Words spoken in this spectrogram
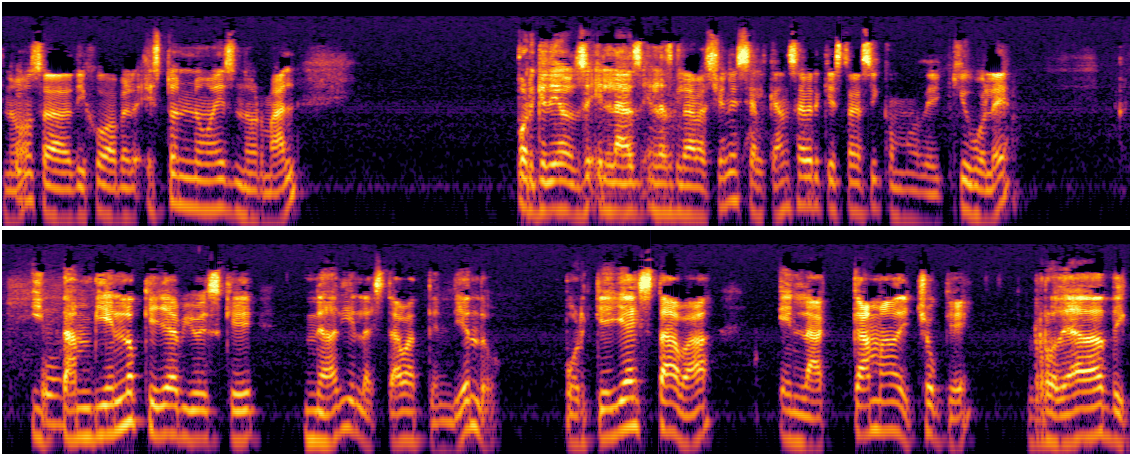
¿No? O sea, dijo, a ver, esto no es normal. Porque Dios, en las, en las grabaciones se alcanza a ver que está así como de cubole. Y también lo que ella vio es que nadie la estaba atendiendo. Porque ella estaba en la cama de choque, rodeada de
